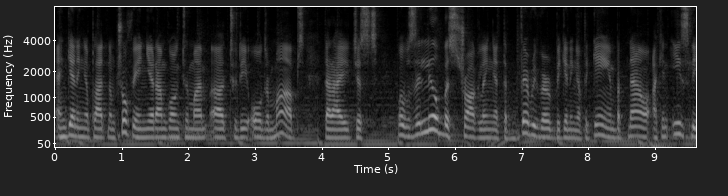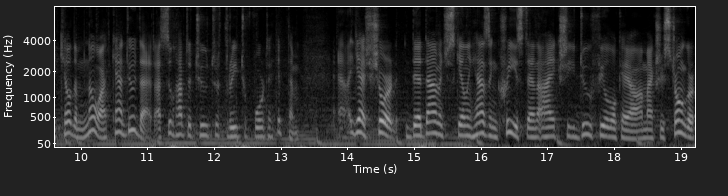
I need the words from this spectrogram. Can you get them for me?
and getting a platinum trophy and yet I'm going to my uh, to the older mobs that I just well was a little bit struggling at the very very beginning of the game but now I can easily kill them. No, I can't do that. I still have to 2 to 3 to 4 to hit them. Uh, yeah, sure, the damage scaling has increased and I actually do feel okay, I'm actually stronger,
